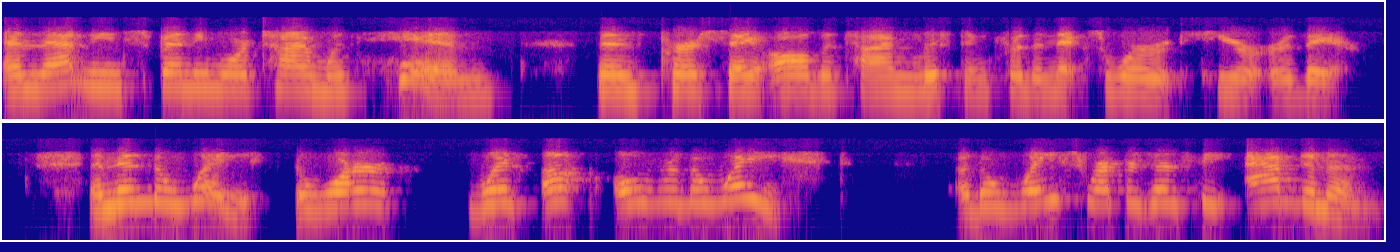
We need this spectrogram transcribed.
and that means spending more time with Him than per se all the time listening for the next word here or there. And then the waist, the water went up over the waist. The waist represents the abdomen.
